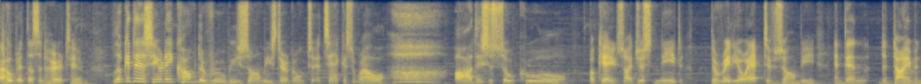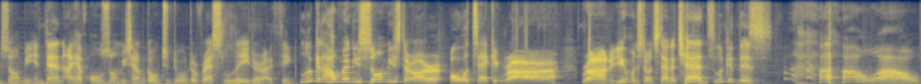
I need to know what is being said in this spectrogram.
I hope that doesn't hurt him. Look at this. Here they come, the ruby zombies. They're going to attack as well. oh, this is so cool. Okay, so I just need the radioactive zombie and then the diamond zombie and then I have all zombies and I'm going to do the rest later I think. Look at how many zombies there are all attacking. Rah! Rah! The humans don't stand a chance. Look at this. oh wow.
